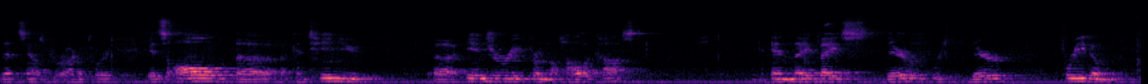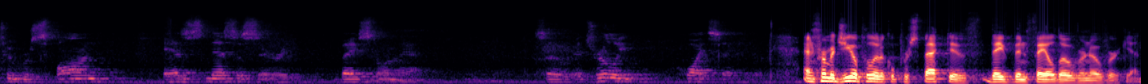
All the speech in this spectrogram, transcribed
that sounds derogatory. It's all uh, a continued uh, injury from the Holocaust. And they base their, their freedom to respond as necessary based on that. So it's really quite secular. And from a geopolitical perspective, they've been failed over and over again.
